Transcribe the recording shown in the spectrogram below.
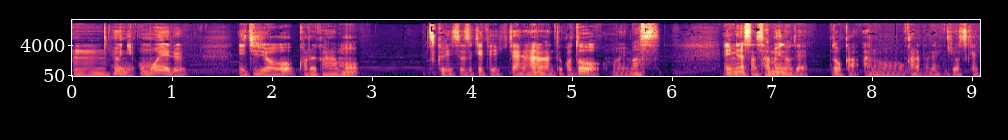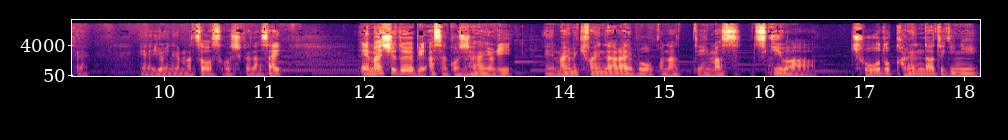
うん風に思える日常をこれからも作り続けていきたいななんてことを思います。えー、皆さん寒いのでどうかあのお体ね気をつけて、えー、良い年末をお過ごしください。えー、毎週土曜日朝5時半より、え前向きファインダーライブを行っています。次はちょうどカレンダー的に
